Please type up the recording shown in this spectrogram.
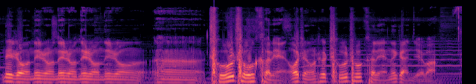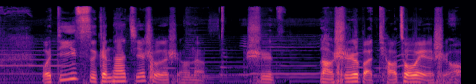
那种那种那种那种那种嗯楚楚可怜，我只能说楚楚可怜的感觉吧。我第一次跟他接触的时候呢，是老师把调座位的时候。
